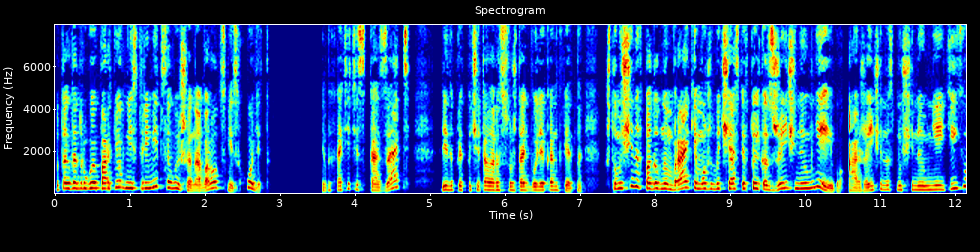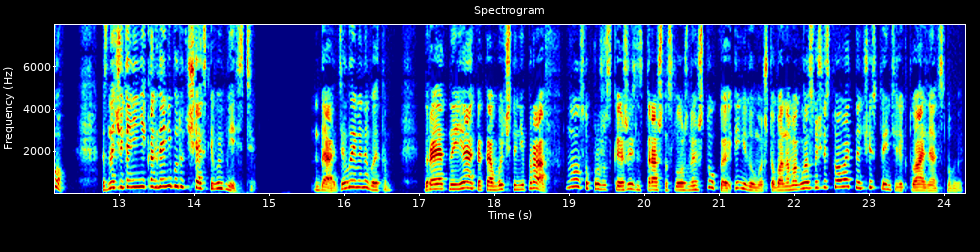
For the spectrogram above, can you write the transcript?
Но тогда другой партнер не стремится выше, а наоборот, снисходит. Вы хотите сказать, Лида предпочитала рассуждать более конкретно, что мужчина в подобном браке может быть счастлив только с женщиной умнее его, а женщина с мужчиной умнее ее. Значит, они никогда не будут счастливы вместе. Да, дело именно в этом. Вероятно, я, как обычно, не прав, но супружеская жизнь страшно сложная штука, и не думаю, чтобы она могла существовать на чисто интеллектуальной основе.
